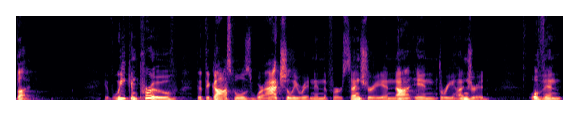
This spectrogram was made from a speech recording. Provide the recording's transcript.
But If we can prove that the Gospels were actually written in the first century and not in 300, well, then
